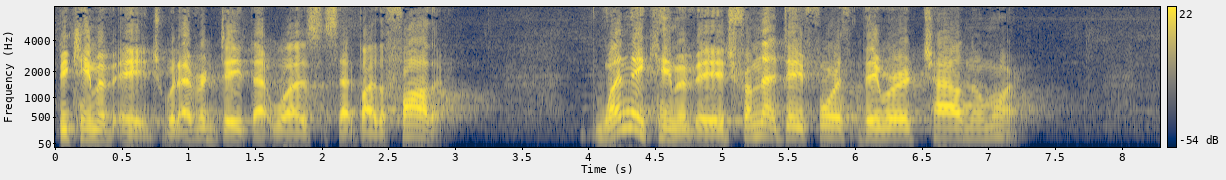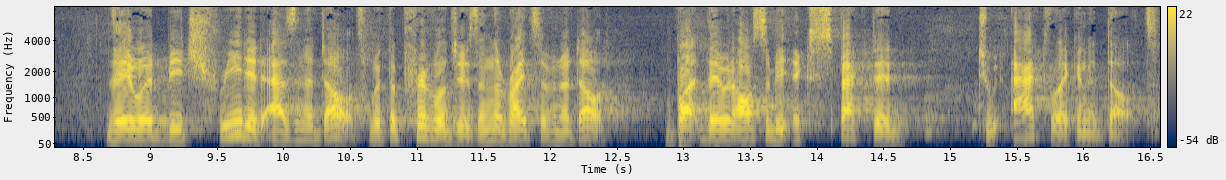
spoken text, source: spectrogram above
became of age, whatever date that was set by the father. When they came of age, from that day forth, they were a child no more. They would be treated as an adult with the privileges and the rights of an adult but they would also be expected to act like an adult.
